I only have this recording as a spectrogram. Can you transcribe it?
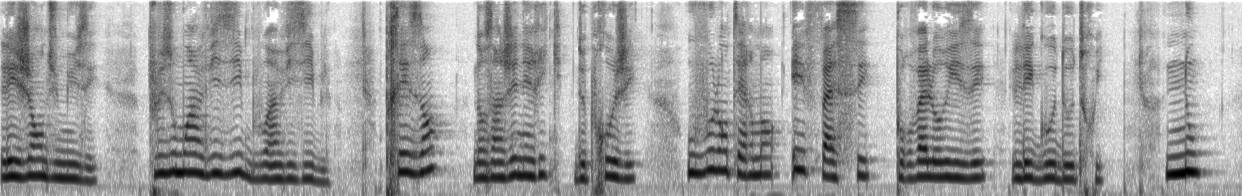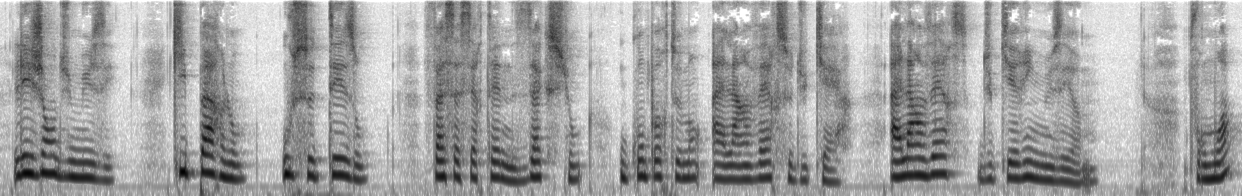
les gens du musée, plus ou moins visibles ou invisibles, présents dans un générique de projet ou volontairement effacés pour valoriser l'ego d'autrui. Nous, les gens du musée, qui parlons ou se taisons face à certaines actions ou comportements à l'inverse du care, à l'inverse du Caring Museum. Pour moi,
